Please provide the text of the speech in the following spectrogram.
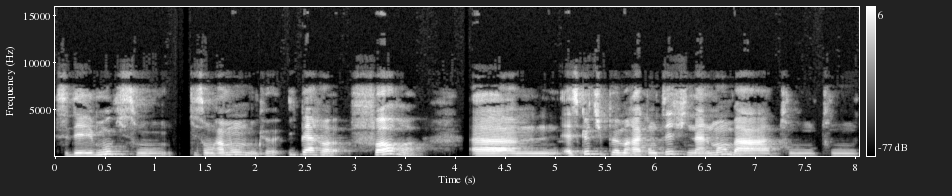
C'est des mots qui sont, qui sont vraiment donc, hyper forts. Est-ce que tu peux me raconter finalement bah, ton, ton,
